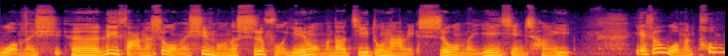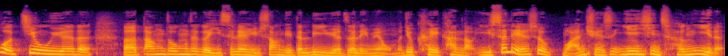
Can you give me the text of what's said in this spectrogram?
我们训呃律法呢，是我们训蒙的师傅，引我们到基督那里，使我们因信称义。”也说我们通过旧约的呃当中这个以色列与上帝的立约，这里面我们就可以看到，以色列人是完全是因信称义的。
